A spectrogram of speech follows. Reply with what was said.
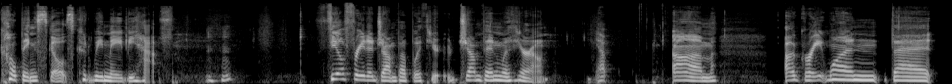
coping skills could we maybe have? Mm-hmm. Feel free to jump up with your jump in with your own. yep. Um, a great one that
